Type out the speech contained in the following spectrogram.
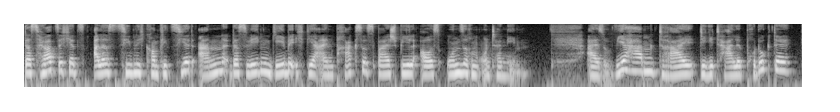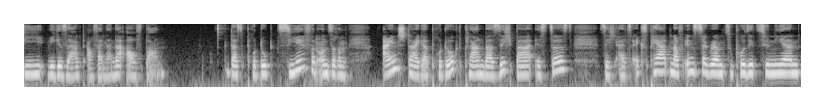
Das hört sich jetzt alles ziemlich kompliziert an, deswegen gebe ich dir ein Praxisbeispiel aus unserem Unternehmen. Also, wir haben drei digitale Produkte, die, wie gesagt, aufeinander aufbauen. Das Produktziel von unserem Einsteigerprodukt planbar sichtbar ist es, sich als Experten auf Instagram zu positionieren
